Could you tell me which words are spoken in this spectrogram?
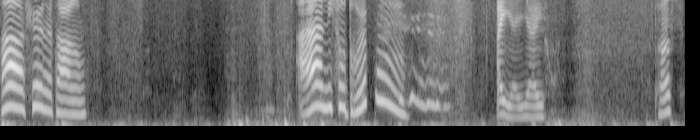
Ah, schöne Tarnung. Ah, nicht so drücken. Eieiei. Pass.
